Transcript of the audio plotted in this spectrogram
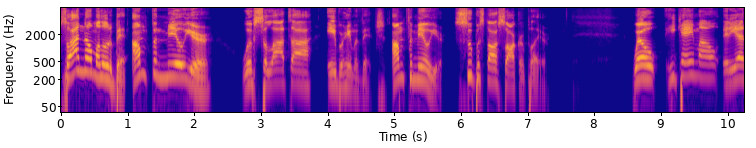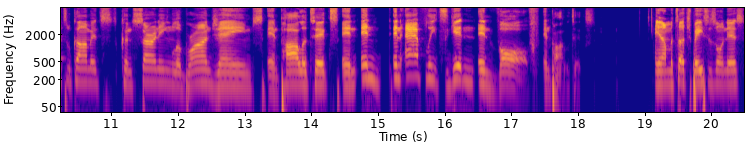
So I know him a little bit. I'm familiar with Zlatan Ibrahimovic. I'm familiar. Superstar soccer player. Well, he came out and he had some comments concerning LeBron James and politics and and, and athletes getting involved in politics. And I'm gonna touch bases on this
